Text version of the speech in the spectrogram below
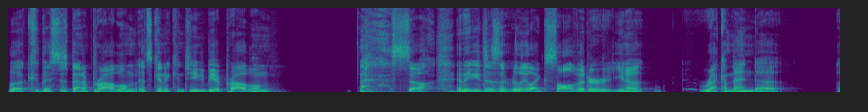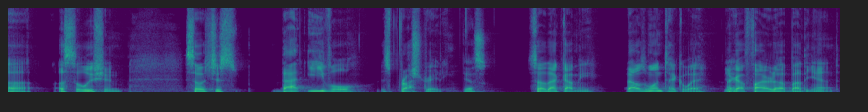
look, this has been a problem. It's going to continue to be a problem. so, and then he doesn't really like solve it or, you know, recommend a, a, a solution. So it's just that evil is frustrating. Yes. So that got me. That was one takeaway. Yeah. I got fired up by the end.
